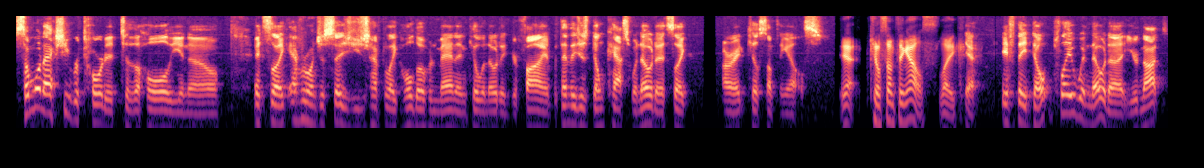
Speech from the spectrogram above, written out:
someone actually retorted to the whole you know it's like everyone just says you just have to like hold open mana and kill Winota and you're fine but then they just don't cast Winota it's like all right kill something else yeah, kill something else. Like Yeah. If they don't play Winota you're not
